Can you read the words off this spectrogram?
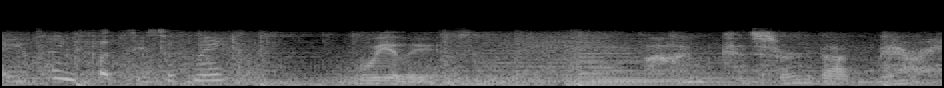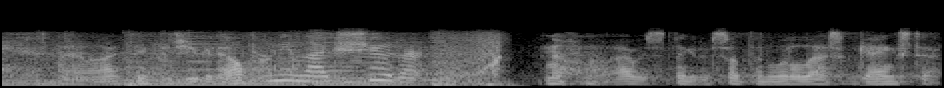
Are you playing footsies with me? Wheelies. I'm concerned about Mary. Now, I think that you can help her. I mean, like shooter. No, no, I was thinking of something a little less gangster.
